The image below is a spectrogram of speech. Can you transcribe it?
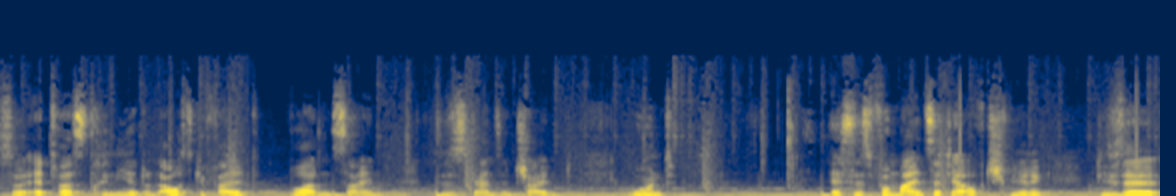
so etwas trainiert und ausgefeilt worden sein. Das ist ganz entscheidend. Und es ist vom Mindset her oft schwierig, diese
